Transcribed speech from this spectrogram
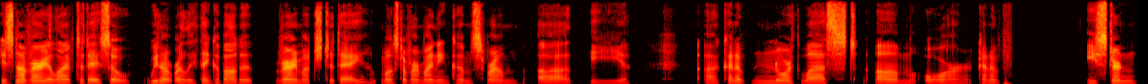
is not very alive today, so we don't really think about it very much today. Most of our mining comes from uh, the uh, kind of northwest um, or kind of eastern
